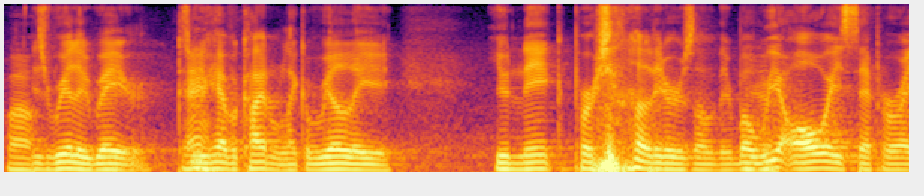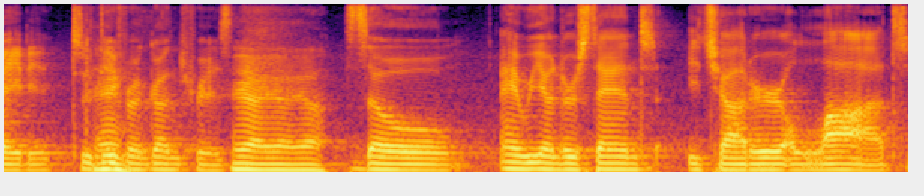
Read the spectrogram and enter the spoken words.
Wow. is really rare. So we have a kind of like a really unique personality or something. But we always separated to Dang. different countries. Yeah, yeah, yeah. So and we understand each other a lot.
